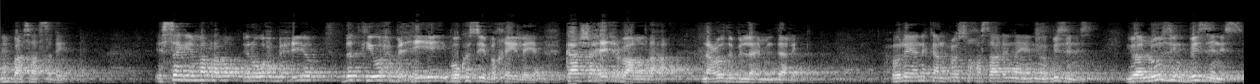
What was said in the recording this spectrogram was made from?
nin baa saas dhihi isagii ma rabo inuu wax bixiyo dadkii wax bixiyey buu ka sii bakhaylaya. Kaa shaxiix baa la dhahaa. Nacuudu billahi min dalik wuxuu leeyahy ninkan muxuu isu khasaarinaya nin business. You are losing business.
